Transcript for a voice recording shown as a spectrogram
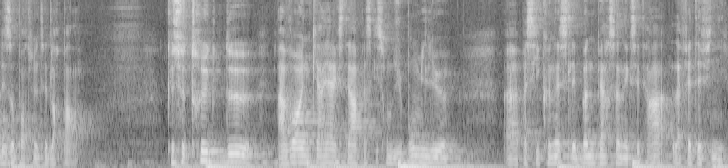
les opportunités de leurs parents. Que ce truc de avoir une carrière, etc., parce qu'ils sont du bon milieu, euh, parce qu'ils connaissent les bonnes personnes, etc., la fête est finie.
